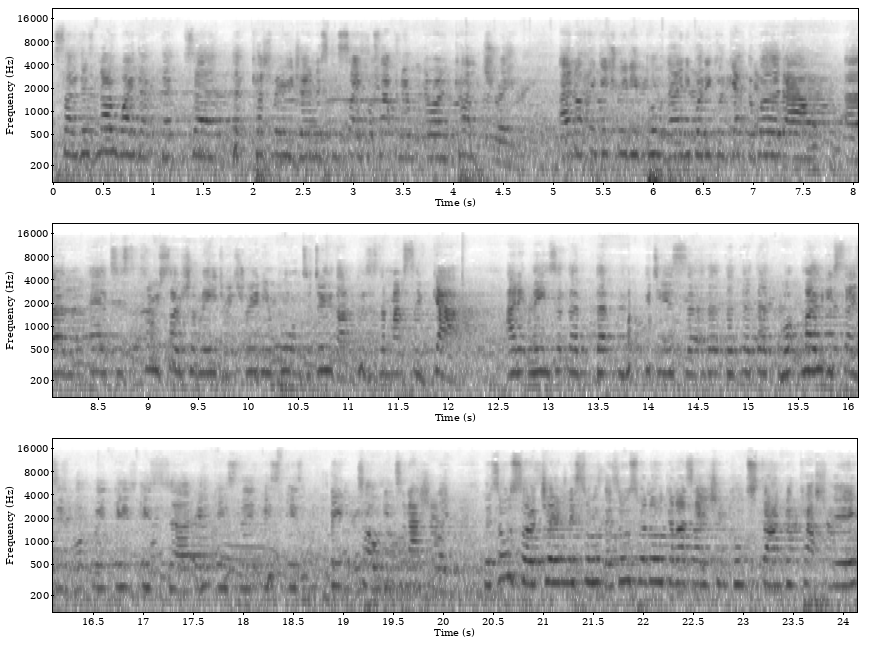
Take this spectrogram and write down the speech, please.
So there's no way that that, uh, that Kashmiri journalists can say what's happening in their own country. And I think it's really important that anybody can get the word out um, through social media. It's really important to do that because there's a massive gap and it means that, the, that is, uh, what Modi says is what is, is, uh, is, is, is being told internationally. There's also a journalist, there's also an organisation called Stand with Kashmir,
